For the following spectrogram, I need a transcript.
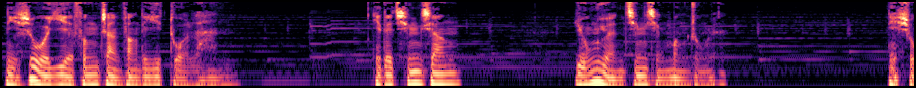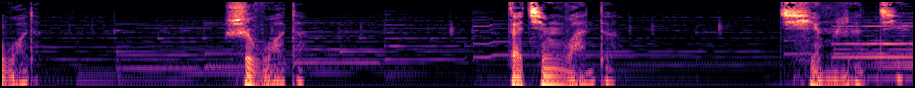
你是我夜风绽放的一朵兰，你的清香永远惊醒梦中人。你是我的，是我的，在今晚的情人节。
